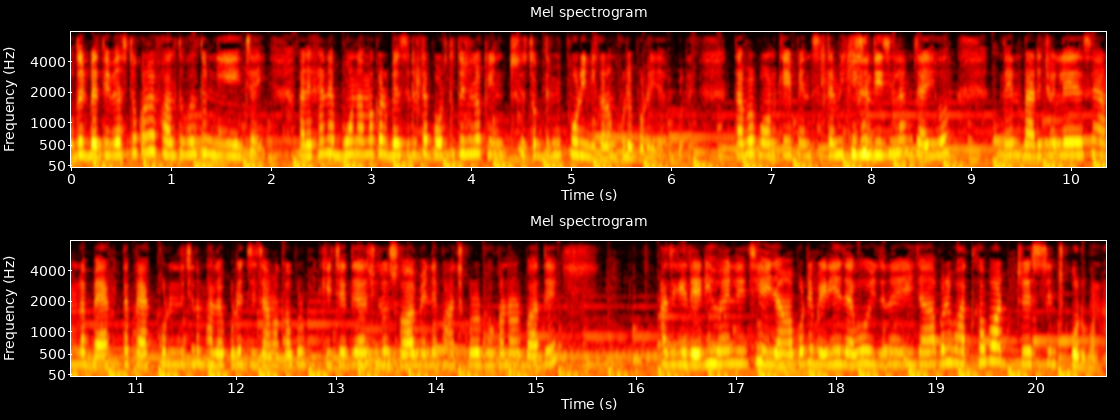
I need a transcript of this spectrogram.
ওদের ব্যতিব্যস্ত করে ফালতু ফালতু নিয়েই যাই। আর এখানে বোন আমাকে ওর ব্রেসলেটটা পরতে দিয়েছিল, কিন্তু সেসব আমি পড়িনি, কারণ খুলে পড়ে যাবে বলে। তারপর বোনকে এই পেন্সিলটা আমি কিনে দিয়েছিলাম, যাই হোক। দেন বাড়ি চলে এসে আমরা ব্যাগটা প্যাক করে নিয়েছিলাম ভালো করে, যে জামা কাপড় কেচে দেওয়া ছিল সব এনে ভাঁজ করে ঢোকানোর বাদে আজকে রেডি হয়ে নিয়েছি, এই জামা পরে বেরিয়ে যাব, ওই জন্য এই জামা পরে ভাত খাব আর ড্রেস চেঞ্জ করব না।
